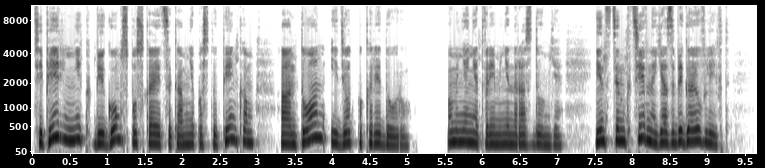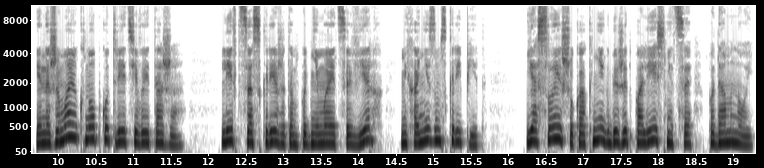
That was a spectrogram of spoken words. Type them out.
Теперь Ник бегом спускается ко мне по ступенькам, а Антуан идет по коридору. У меня нет времени на раздумья. Инстинктивно я забегаю в лифт и нажимаю кнопку третьего этажа. Лифт со скрежетом поднимается вверх, механизм скрипит. Я слышу, как Ник бежит по лестнице подо мной.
